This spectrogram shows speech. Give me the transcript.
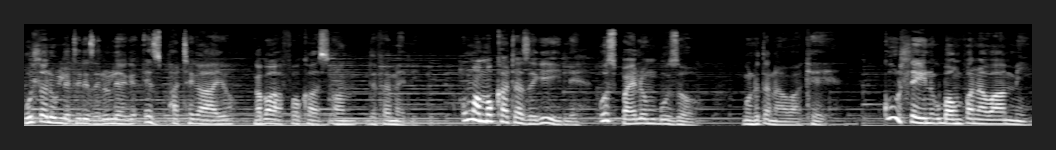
uhlelo ukulethela izeluleko eziphathekayo ngabaka-focus on the family. Umama okhathazekile usibhayela umbuzo ngondodana wakhe. Kuhle yini ukuba umfana wami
